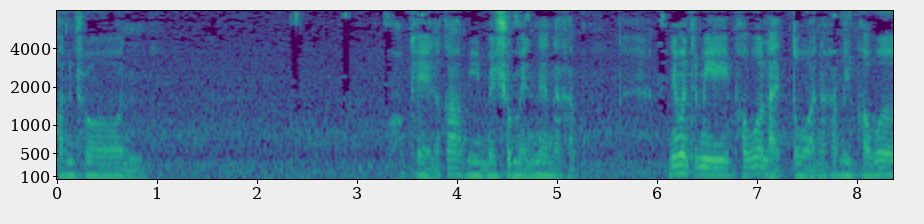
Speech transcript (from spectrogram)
control โอเค แล้วก็มี measurement เนี่ยนะครับ นี้มันจะมี power หลายตัวนะครับ มี power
